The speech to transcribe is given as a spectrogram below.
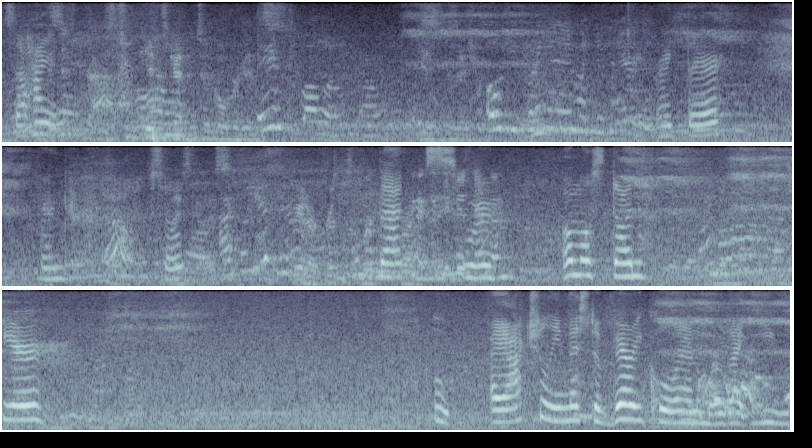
his, behind. his two kids kind of took over his, his position. Oh, she's putting it in like different areas. right there. And so We had our that's we're almost done here. Ooh, I actually missed a very cool animal that you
